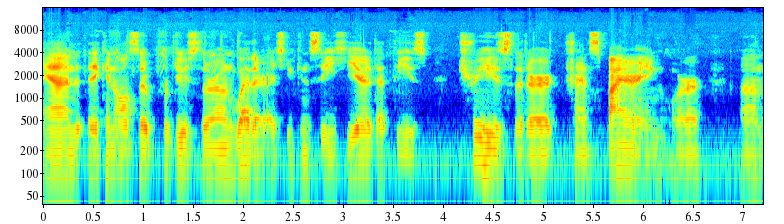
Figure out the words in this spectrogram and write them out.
and they can also produce their own weather as you can see here that these trees that are transpiring or um,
